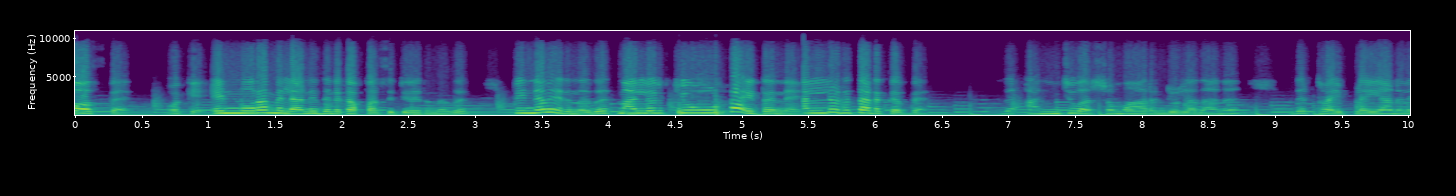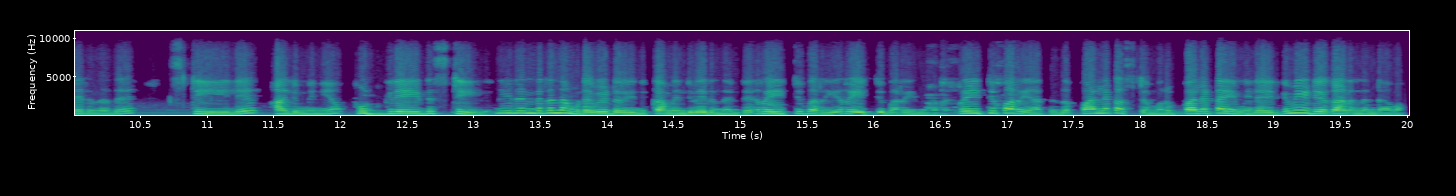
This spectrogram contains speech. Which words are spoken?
സോസ് പാൻ ഓക്കെ എണ്ണൂറ് എം എൽ ആണ് ഇതിന്റെ കപ്പാസിറ്റി വരുന്നത്. പിന്നെ വരുന്നത് നല്ലൊരു ക്യൂട്ട് ആയിട്ട് തന്നെ നല്ലൊരു തടക്കപ്പാൻ. ഇത് അഞ്ചു വർഷം വാറന്റി ഉള്ളതാണ്. ഇത് ട്രൈപ്ലൈ ആണ് വരുന്നത്. Steel aluminium food grade steel നിരന്തരം നമ്മുടെ വീഡിയോയിൽ കമന്റ് വരുന്നുണ്ട്. റേറ്റ് പറയും റേറ്റ് പറയുന്ന റേറ്റ് പറയാത്തത് പല കസ്റ്റമറും പല ടൈമിലായിരിക്കും വീഡിയോ കാണുന്നുണ്ടാവുക.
